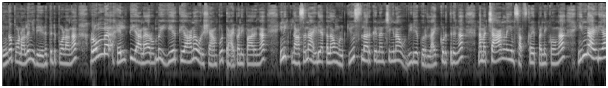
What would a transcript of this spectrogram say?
எங்கே போனாலும் இதை எடுத்துகிட்டு போகலாங்க ரொம்ப ஹெல்த்தியான ரொம்ப இயற்கையான ஒரு ஷாம்பு ட்ரை பண்ணி பாருங்கள் இன்றைக்கி நான் சொன்ன ஐடியாக்கெல்லாம் உங்களுக்கு யூஸ்ஃபுல்லாக இருக்குன்னு நினச்சிங்கன்னா வீடியோக்கு ஒரு லைக் கொடுத்துருங்க நம்ம சேனலையும் சப்ஸ்கிரைப் பண்ணிக்கோங்க. இந்த ஐடியா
